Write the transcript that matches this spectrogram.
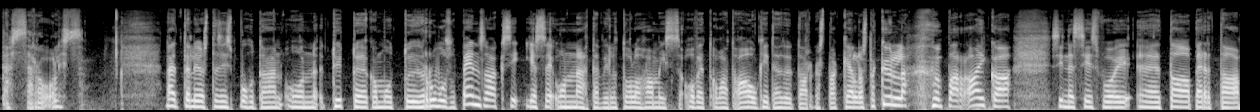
tässä roolissa. Näyttelijöistä siis puhutaan on tyttö, joka muuttui ruusupensaaksi ja se on nähtävillä tuolla Hamissa. Ovet ovat auki, täytyy tarkastaa kellosta kyllä par aikaa. Sinne siis voi äh, taapertaa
